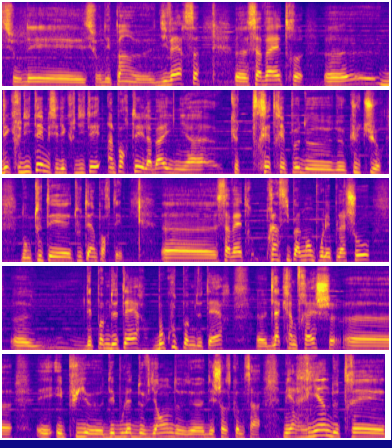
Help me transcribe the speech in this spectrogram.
sur des, sur des pains diverses. ça va être des crudités, mais c'est des crudités importées. Là-bas, il n'y a que très très peu de, culture, donc tout est, tout est importé. ça va être principalement pour les plats chauds, des pommes de terre, beaucoup de pommes de terre, euh, de la crème fraîche euh, et, puis euh, des boulettes de viande, des choses comme ça. Mais rien de très,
